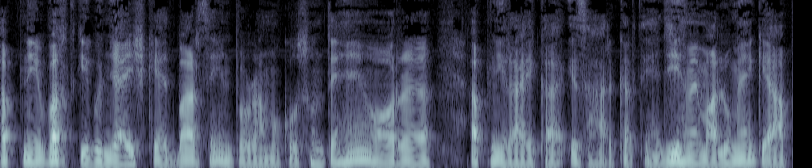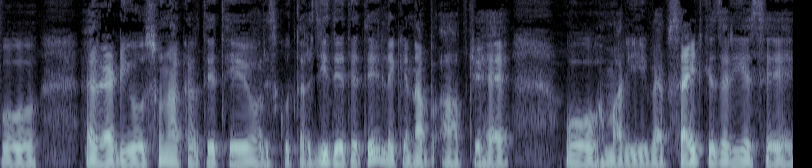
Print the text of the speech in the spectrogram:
اپنے وقت کی گنجائش کے اعتبار سے ان پروگراموں کو سنتے ہیں اور اپنی رائے کا اظہار کرتے ہیں۔ جی ہمیں معلوم ہے کہ آپ ریڈیو سنا کرتے تھے اور اس کو ترجیح دیتے تھے، لیکن اب آپ جو ہے وہ ہماری ویب سائٹ کے ذریعے سے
